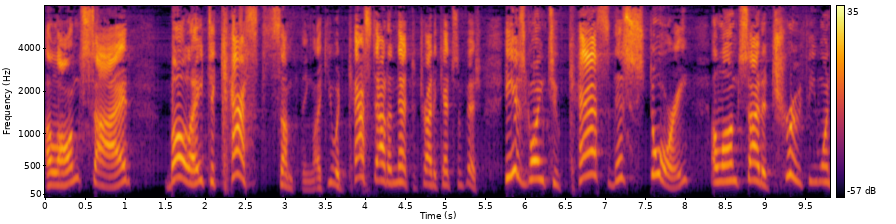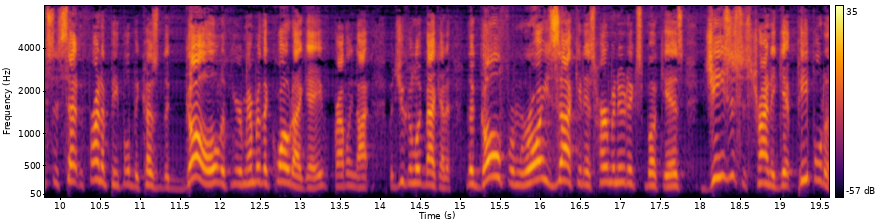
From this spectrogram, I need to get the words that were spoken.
alongside, bole, to cast something, like you would cast out a net to try to catch some fish. He is going to cast this story alongside a truth he wants to set in front of people because the goal, if you remember the quote I gave, probably not, but you can look back at it. The goal from Roy Zuck in his hermeneutics book is Jesus is trying to get people to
